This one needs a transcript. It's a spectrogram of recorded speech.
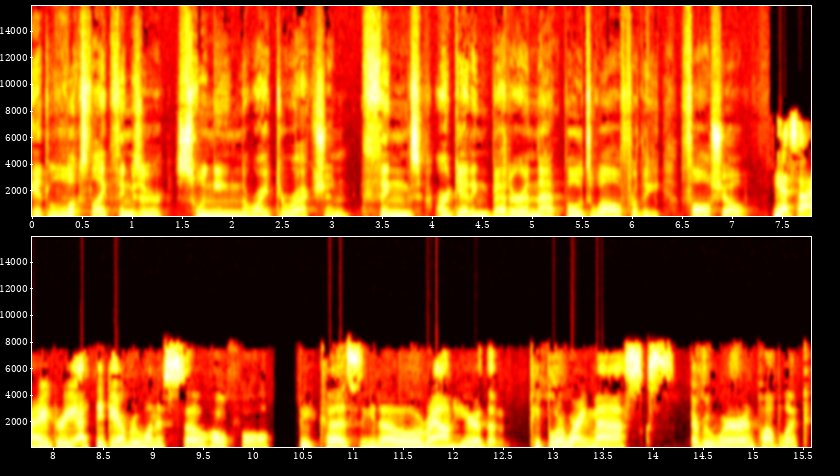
it looks like things are swinging in the right direction. Things are getting better, and that bodes well for the fall show. Yes, I agree. I think everyone is so hopeful because, you know, around here, the people are wearing masks everywhere in public.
